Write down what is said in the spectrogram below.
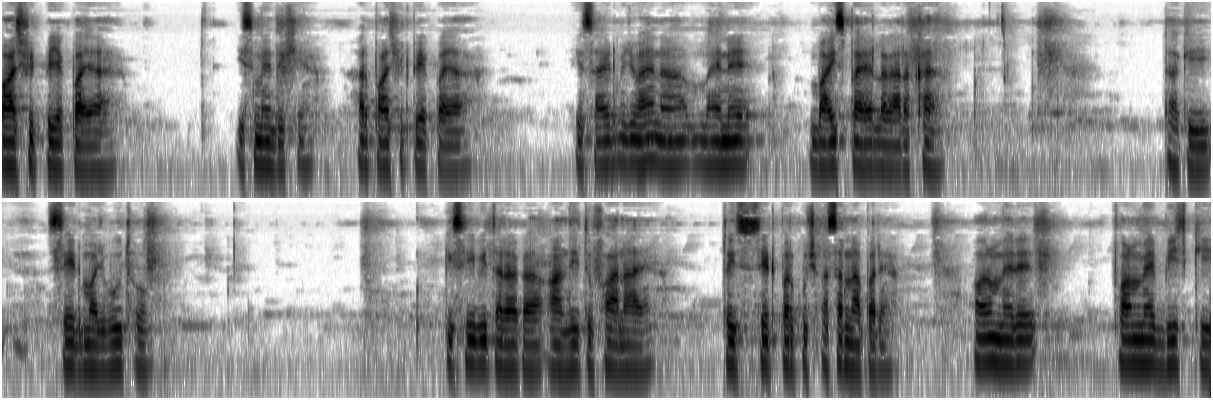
पाँच फीट पे एक पाया है। इसमें देखिए, हर पाँच फीट पे एक पाया है। ये साइड में जो है ना, मैंने बाईस पैर लगा रखा है, ताकि सेड मज़बूत हो। किसी भी तरह का आंधी तूफ़ान आए तो इस सेट पर कुछ असर ना पड़े। और मेरे फॉर्म में बीच की,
